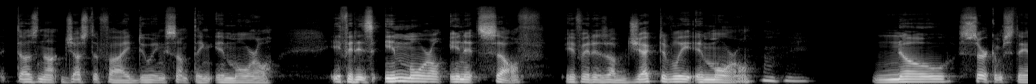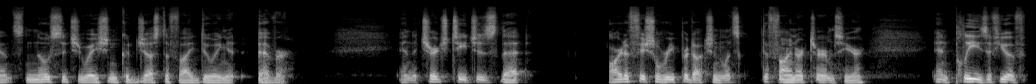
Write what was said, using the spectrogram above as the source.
It does not justify doing something immoral. If it is immoral in itself, if it is objectively immoral, mm-hmm. no circumstance, no situation could justify doing it ever. And the church teaches that artificial reproduction, let's define our terms here. And please, if you have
